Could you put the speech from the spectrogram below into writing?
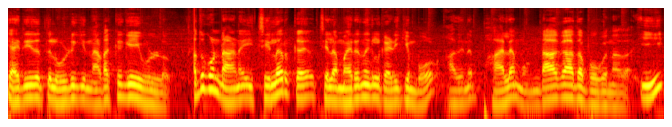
ശരീരത്തിൽ ഒഴുകി നടക്കുകയുള്ളൂ. അതുകൊണ്ടാണ് ഈ ചിലർക്ക് ചില മരുന്നുകൾ കഴിക്കുമ്പോൾ അതിന് ഫലം ഉണ്ടാകാതെ പോകുന്നത്. ഈ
